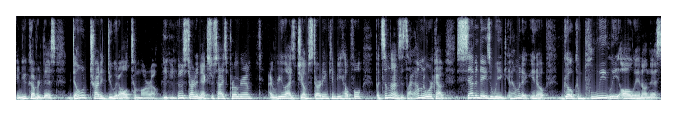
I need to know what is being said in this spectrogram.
And you covered this. Don't try to do it all tomorrow. You're going to start an exercise program. I realize jump starting can be helpful, but sometimes it's like I'm going to work out seven days a week, and I'm going to, you know, go completely all in on this.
